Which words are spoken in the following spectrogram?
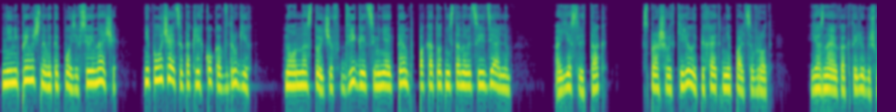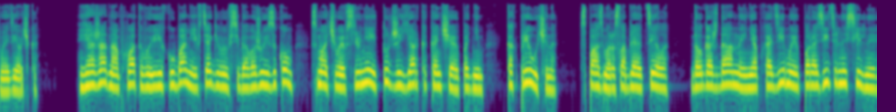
Мне непривычно в этой позе, все иначе. Не получается так легко, как в других. Но он настойчив, двигается, меняет темп, пока тот не становится идеальным. «А если так?» — спрашивает Кирилл и пихает мне пальцы в рот. «Я знаю, как ты любишь, моя девочка». Я жадно обхватываю их губами и втягиваю в себя, вожу языком, смачивая в слюне, и тут же ярко кончаю под ним, как приучено. Спазмы расслабляют тело, долгожданные, необходимые, поразительно сильные.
